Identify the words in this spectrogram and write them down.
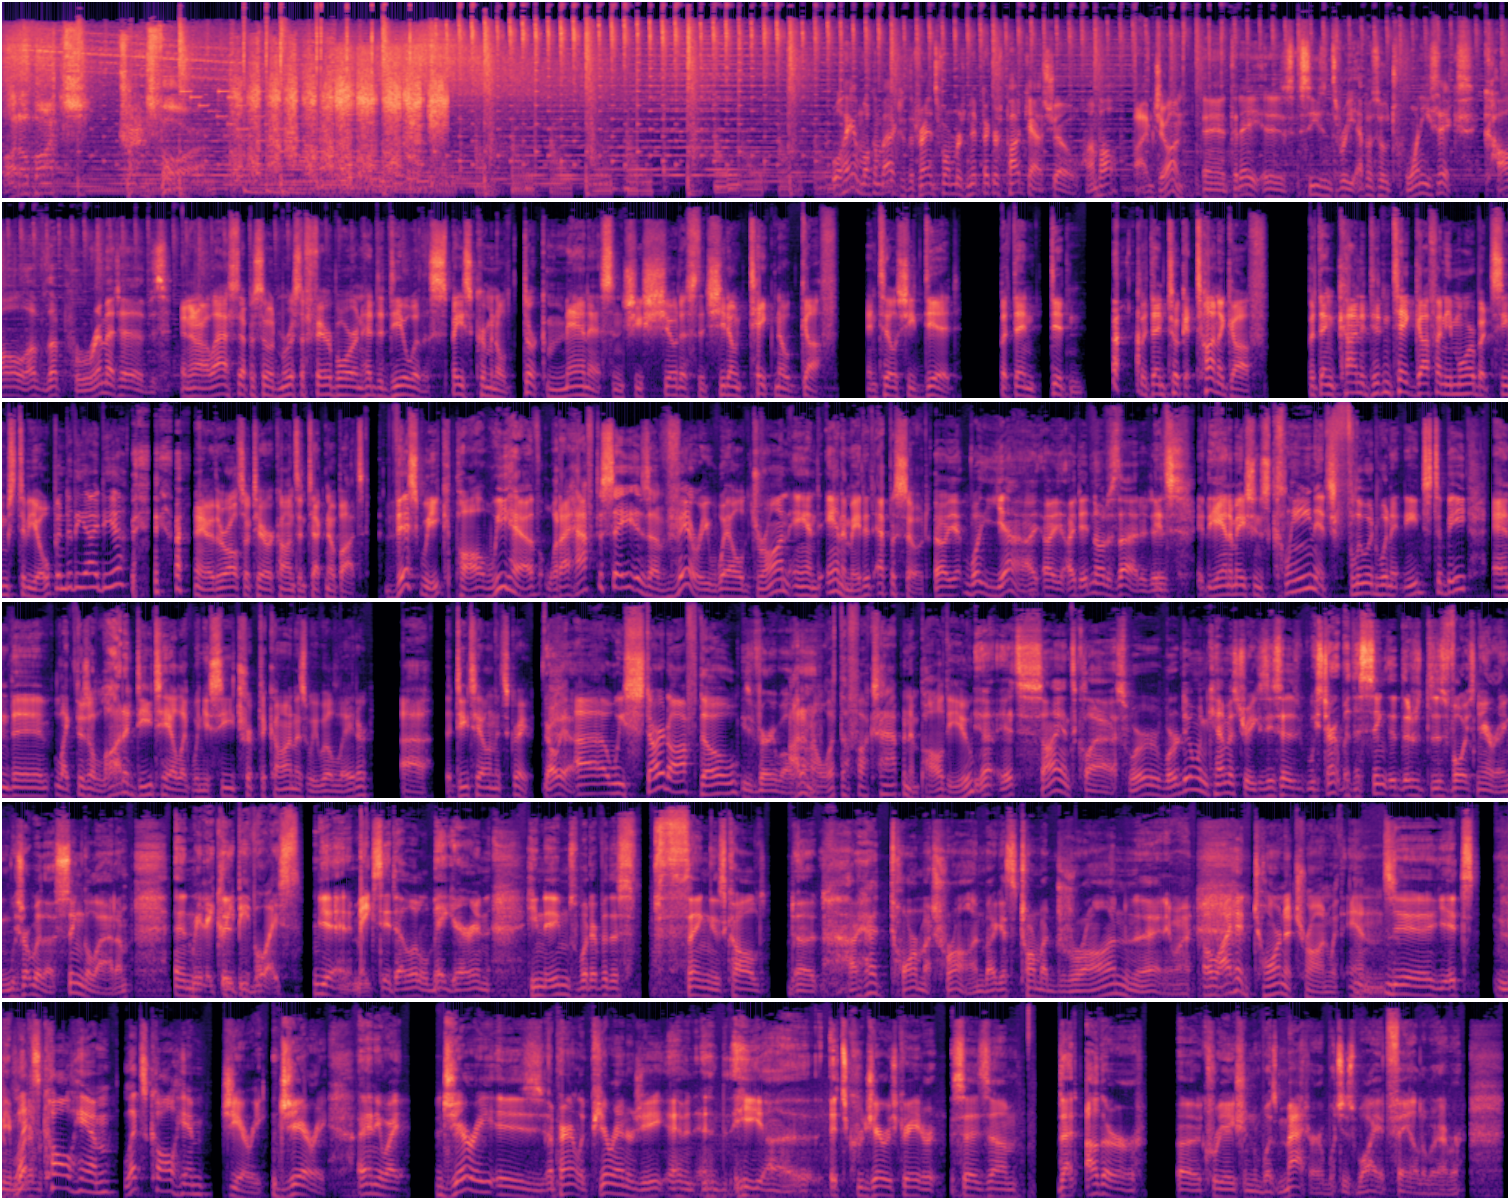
Autobots, transform! Well, hey, and welcome back to the Transformers Nitpickers podcast show. I'm Paul, I'm John. and today it is season three, episode 26 Call of the Primitives. And in our last episode, Marissa Faireborn had to deal with a space criminal, Dirk Manus, and she showed us that she don't take no guff until she did, but then didn't, but then took a ton of guff, but then kind of didn't take guff anymore, but seems to be open to the idea. anyway, there are also Terrorcons and Technobots. This week, Paul, we have what I have to say is a very well drawn and animated episode. Oh, yeah. Well, yeah, I, I, I did notice that. It is. It's the animation's clean, it's fluid when it needs to be, and the like there's a lot of detail like when you see Trypticon as we will later. Uh the detail and it's great. Oh, yeah. Uh we start off though He's very well I don't know what the fuck's happening, Paul, do you? Yeah, it's science class. We're we're doing chemistry because he says we start with a sing. There's this voice narrating. We start with a single atom, and really it- creepy voice. Yeah, and it makes it a little bigger, and he names whatever this thing is called. Uh, I had Tormatron, but I guess Tormadron. Anyway, Oh, I had Tornatron with N's. yeah, it's I mean, Let's call him let's call him Jerry. Jerry. Anyway, Jerry is apparently pure energy, and, and he, uh, it's Jerry's creator says um, that other uh, creation was matter, which is why it failed or whatever.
